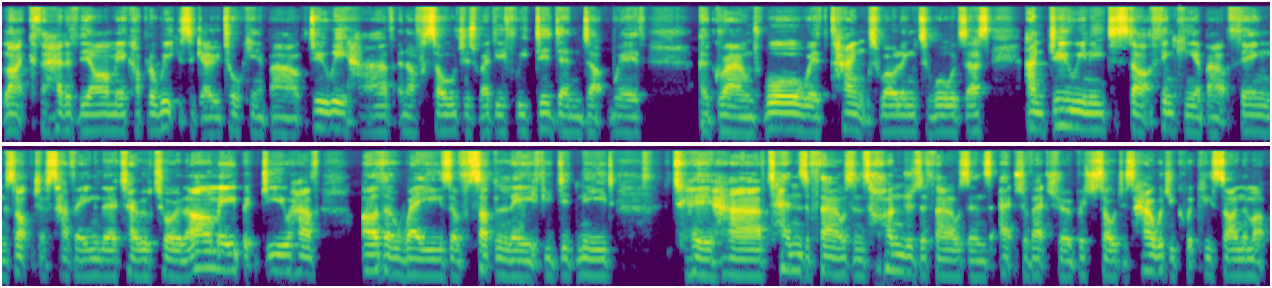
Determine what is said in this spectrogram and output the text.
like the head of the army a couple of weeks ago talking about do we have enough soldiers ready if we did end up with a ground war with tanks rolling towards us? And do we need to start thinking about things, not just having the territorial army, but do you have other ways of suddenly, if you did need to have tens of thousands, hundreds of thousands extra extra British soldiers, how would you quickly sign them up?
